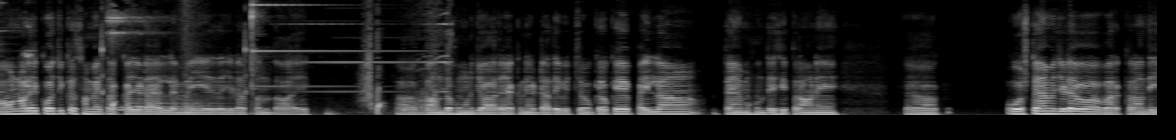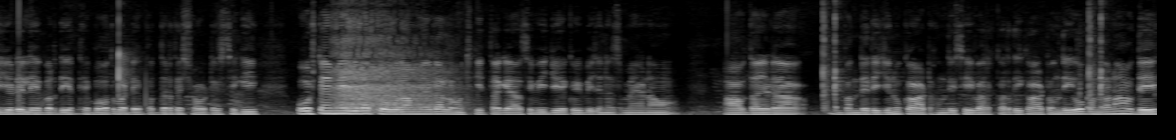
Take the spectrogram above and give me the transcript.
ਆਉਣ ਵਾਲੇ ਕੁਝ ਕੁ ਸਮੇਂ ਤੱਕ ਆ ਜਿਹੜਾ ਐਲਐਮਆਈ ਦਾ ਜਿਹੜਾ ਧੰਦਾ ਇਹ ਬੰਦ ਹੋਣ ਜਾ ਰਿਹਾ ਕੈਨੇਡਾ ਦੇ ਵਿੱਚੋਂ, ਕਿਉਂਕਿ ਪਹਿਲਾਂ ਟਾਈਮ ਹੁੰਦੇ ਸੀ ਪੁਰਾਣੇ ਉਸ ਟਾਈਮ ਜਿਹੜਾ ਵਰਕਰਾਂ ਦੀ, ਜਿਹੜੇ ਲੇਬਰ ਦੀ ਇੱਥੇ ਬਹੁਤ ਵੱਡੇ ਪੱਧਰ ਤੇ ਸ਼ਾਰਟੇਜ ਸੀਗੀ, ਉਸ ਟਾਈਮ ਇਹ ਜਿਹੜਾ ਪ੍ਰੋਗਰਾਮ ਜਿਹੜਾ ਲਾਂਚ ਕੀਤਾ ਗਿਆ ਸੀ ਵੀ ਜੇ ਕੋਈ ਬਿਜ਼ਨਸਮੈਨ ਆ ਉਹ ਆਪਦਾ ਜਿਹੜਾ ਬੰਦੇ ਦੀ ਜਿਹਨੂੰ ਘਾਟ ਹੁੰਦੀ ਸੀ ਵਰਕਰ ਦੀ ਘਾਟ ਹੁੰਦੀ, ਉਹ ਬੰਦਾ ਨਾ ਆਪਦੇ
